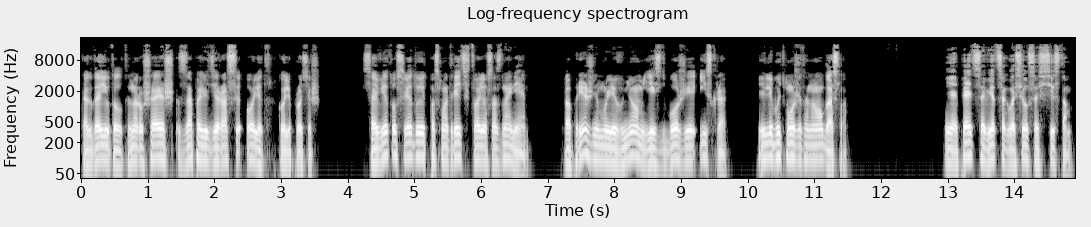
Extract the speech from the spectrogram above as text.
«Тогда, Ютал, ты нарушаешь заповеди расы Олит, коли просишь. Совету следует посмотреть твое сознание. По-прежнему ли в нем есть Божья искра, или, быть может, она угасла?» И опять Совет согласился с Систом,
